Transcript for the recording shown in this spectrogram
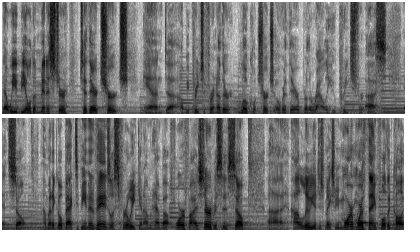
that we would be able to minister to their church. And uh, I'll be preaching for another local church over there, Brother Rowley, who preached for us. And so I'm going to go back to being an evangelist for a weekend. I'm going to have about four or five services. So, uh, hallelujah. Just makes me more and more thankful to call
